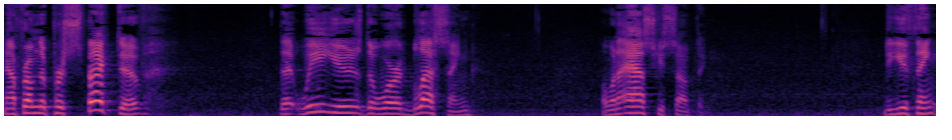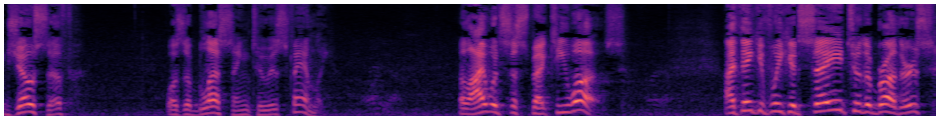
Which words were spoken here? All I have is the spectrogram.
Now, from the perspective that we use the word blessing, I want to ask you something. Do you think Joseph was a blessing to his family? Well, I would suspect he was. I think if we could say to the brothers,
